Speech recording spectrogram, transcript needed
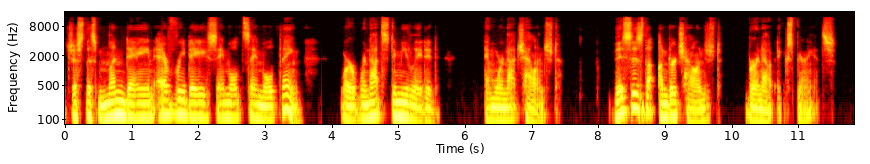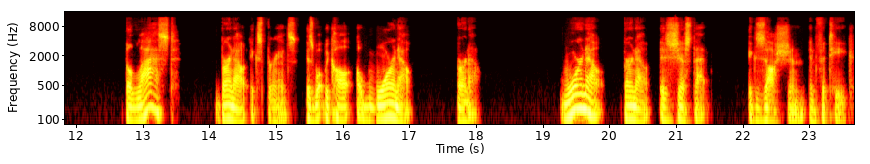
just this mundane, everyday, same old, same old thing where we're not stimulated and we're not challenged. This is the under challenged burnout experience. The last burnout experience is what we call a worn out burnout. Worn out burnout is just that exhaustion and fatigue.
